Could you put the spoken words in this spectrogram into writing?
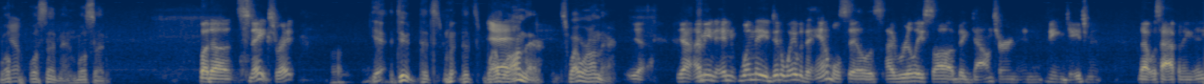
Well, Yep. well said, man. Well said. but uh snakes right Yeah, dude. That's that's why Yeah. we're on there. That's why we're on there. yeah yeah i mean and when they did away with the animal sales i really saw a big downturn in the engagement that was happening and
